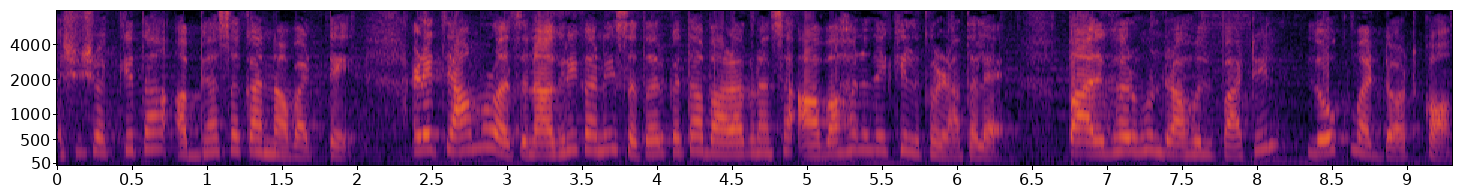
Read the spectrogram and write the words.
अशी शक्यता अभ्यासकांना वाटते. आणि त्यामुळंच नागरिकांनी सतर्कता बाळगण्याचं आवाहन देखील करण्यात आलंय. पालघरहून राहुल पाटील लोकमत डॉट कॉम.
